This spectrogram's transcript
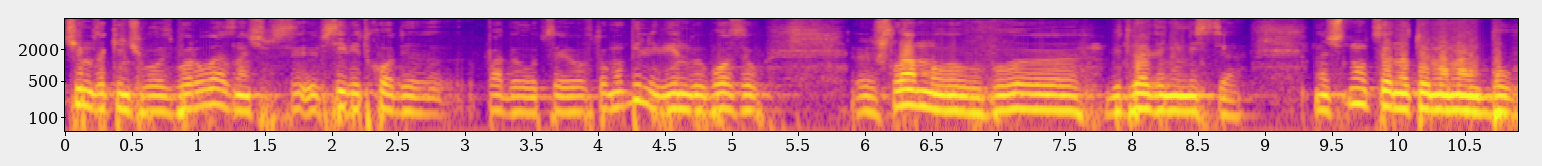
Чим закінчувалась борова? Значить, всі- відходи падали в цей автомобіль, і він вивозив шлам в відведені місця. Значить, ну, це на той момент був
